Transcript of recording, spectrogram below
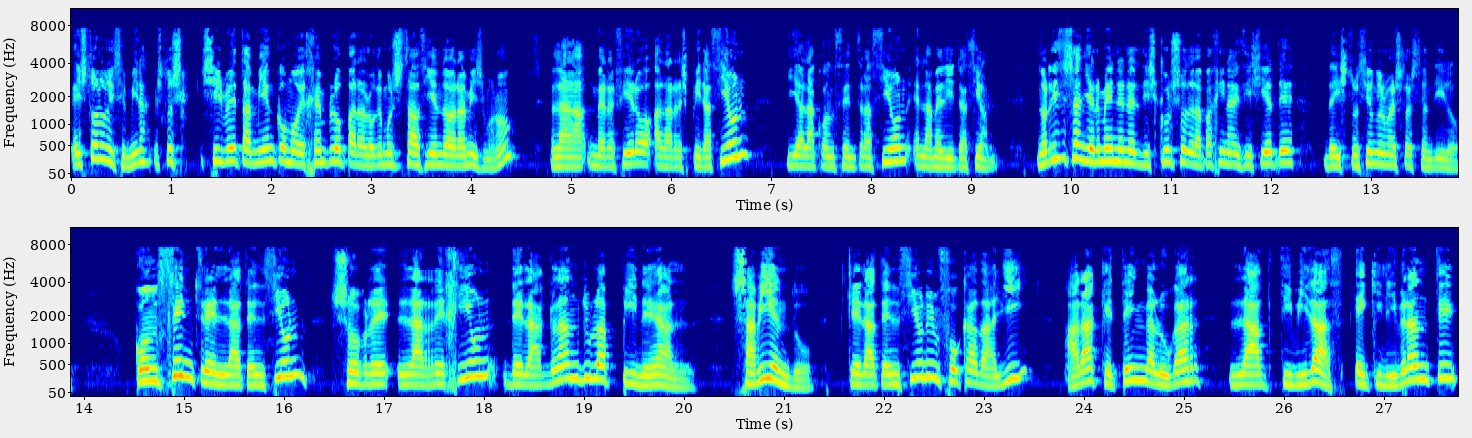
esto lo dice, mira, esto sirve también como ejemplo para lo que hemos estado haciendo ahora mismo, ¿no? me refiero a la respiración y a la concentración en la meditación. Nos dice San Germain en el discurso de la página 17 de Instrucción del Maestro Extendido concentren la atención sobre la región de la glándula pineal, sabiendo que la atención enfocada allí hará que tenga lugar la actividad equilibrante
